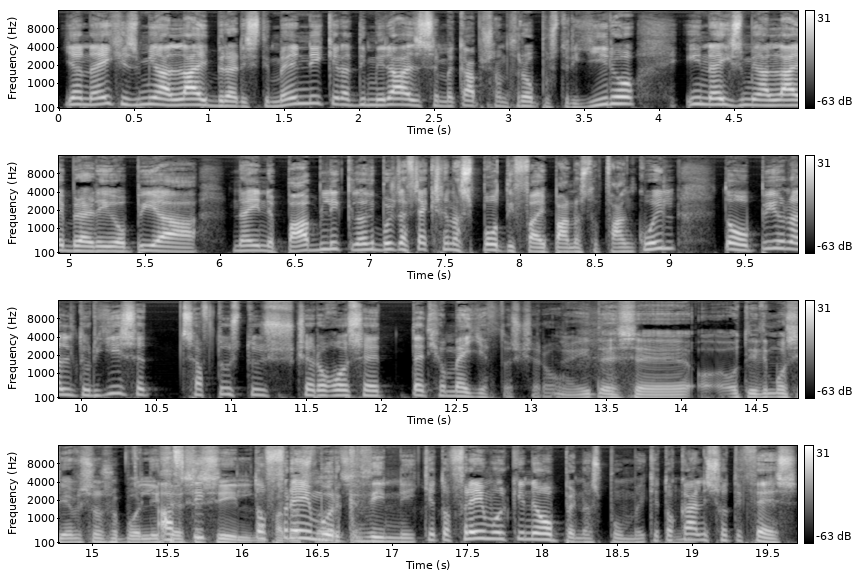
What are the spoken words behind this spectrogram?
για να έχεις μία library στημένη και να τη μοιράζεσαι με κάποιους ανθρώπους τριγύρω ή να έχεις μία library η οποία να είναι public, δηλαδή μπορείς να φτιάξεις ένα Spotify πάνω στο Funkwheel το οποίο να λειτουργεί σε, σε αυτούς τους, ξέρω εγώ, σε τέτοιο μέγεθος, ξέρω εγώ. Ναι, είτε σε ό,τι δημοσιεύεις όσο πολύ Αυτή θες εσύ. το να φανταστώ, framework έτσι. δίνει και το framework είναι open ας πούμε και το κάνεις ό,τι θες.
